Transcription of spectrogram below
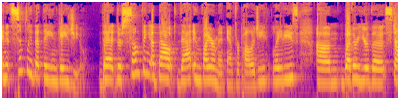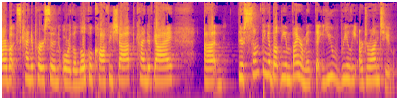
And it's simply that they engage you. That there's something about that environment, Anthropologie, ladies, um, whether you're the Starbucks kind of person or the local coffee shop kind of guy, uh, there's something about the environment that you really are drawn to.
